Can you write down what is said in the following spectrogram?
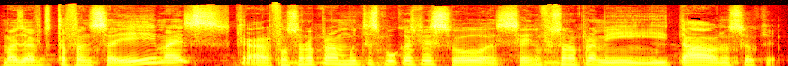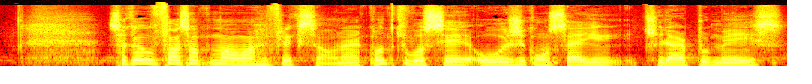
mas o Everton tá falando isso aí, mas, cara, funciona para muitas poucas pessoas. Isso aí não funciona para mim e tal, não sei o quê. Só que eu faço uma, uma, reflexão, né? Quanto que você hoje consegue tirar por mês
